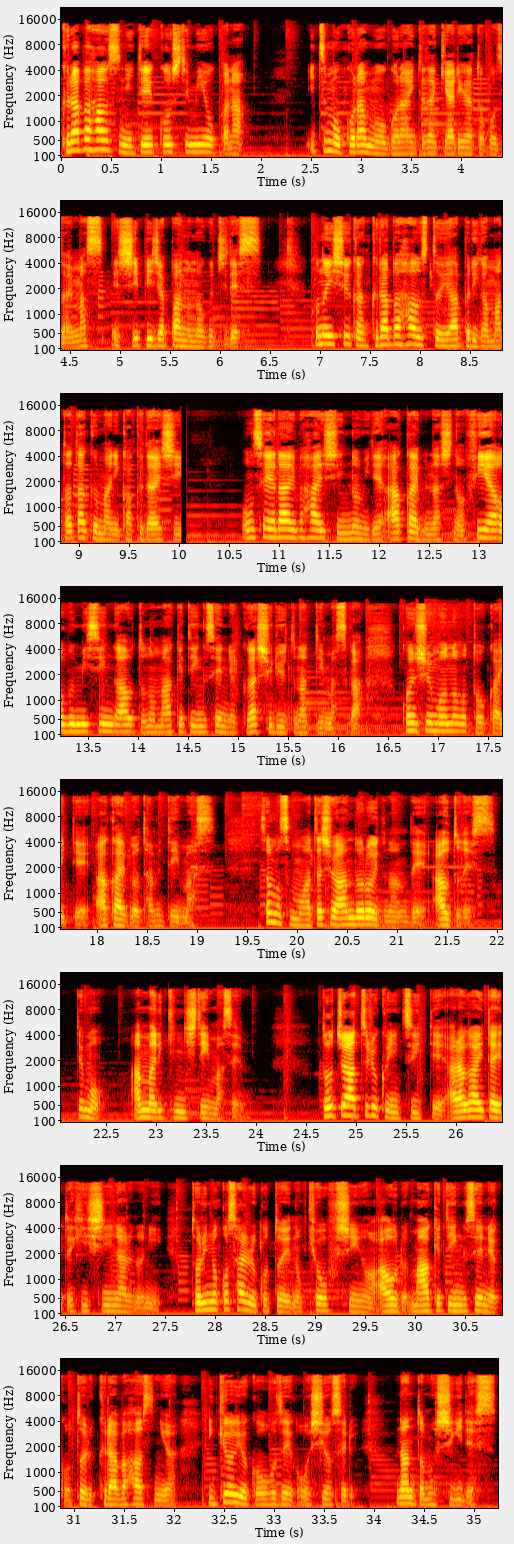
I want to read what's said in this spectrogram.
クラブハウスに抵抗してみようかな。いつもコラムをご覧いただきありがとうございます。SCP ジャパンの野口です。この1週間、クラブハウスというアプリが瞬く間に拡大し、音声ライブ配信のみでアーカイブなしの Fear of Missing Out のマーケティング戦略が主流となっていますが、今週もノートを書いてアーカイブを貯めています。そもそも私は Android なのでアウトです。でも、あんまり気にしていません。同調圧力について抗いたいと必死になるのに、取り残されることへの恐怖心を煽るマーケティング戦略を取るクラブハウスには勢いよく大勢が押し寄せる。なんとも不思議です。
